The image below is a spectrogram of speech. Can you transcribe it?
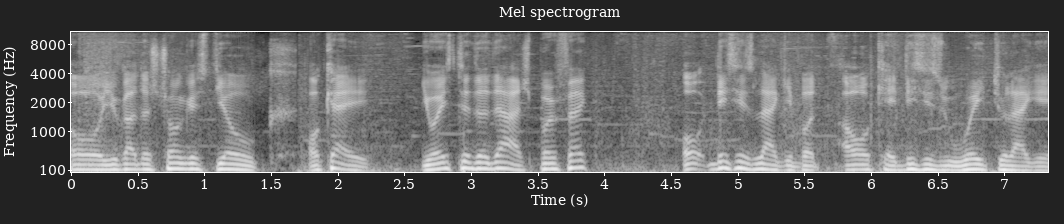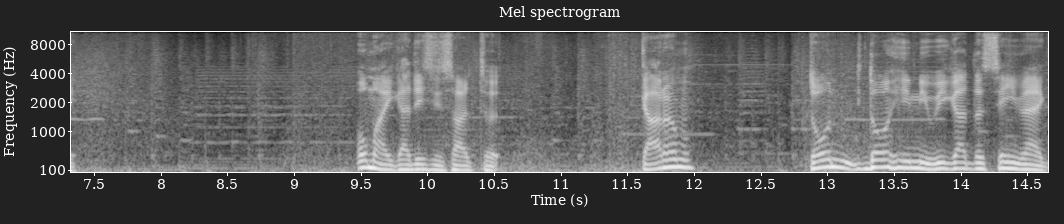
Oh, you got the strongest yolk. Okay, you wasted the dash. Perfect. Oh, this is laggy, but oh, okay, this is way too laggy. Oh my god, this is hard to... Got him? Don't don't hit me. We got the same egg.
